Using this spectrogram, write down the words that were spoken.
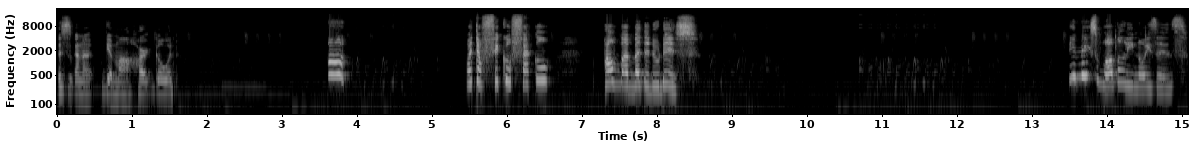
this is gonna get my heart going. Oh! What the fickle feckle? How am I meant to do this? It makes wobbly noises.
